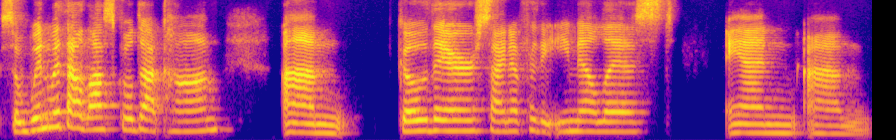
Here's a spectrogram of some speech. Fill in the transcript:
So winwithoutlawschool.com, um, go there, sign up for the email list, and um,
